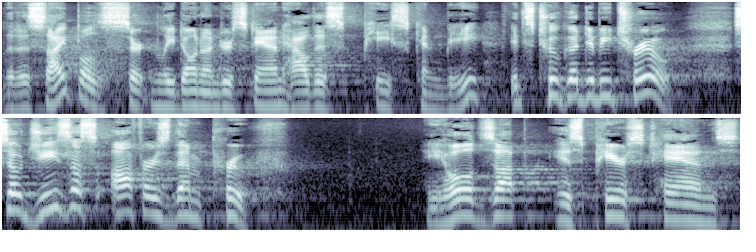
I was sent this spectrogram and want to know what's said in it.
The disciples certainly don't understand how this peace can be. It's too good to be true. So Jesus offers them proof. He holds up his pierced hands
